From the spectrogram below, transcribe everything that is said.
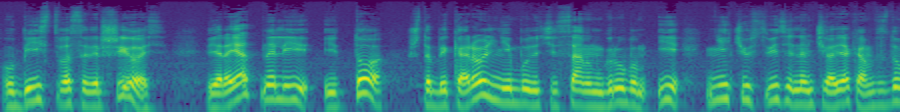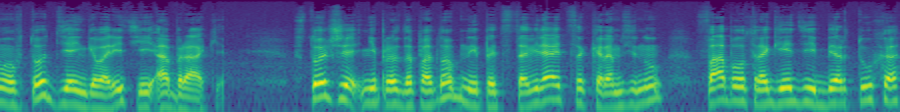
убийство совершилось? Вероятно ли и то, чтобы король, не будучи самым грубым и нечувствительным человеком, вздумал в тот день говорить ей о браке? Столь же неправдоподобной представляется Карамзину фабул трагедии Бертуха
